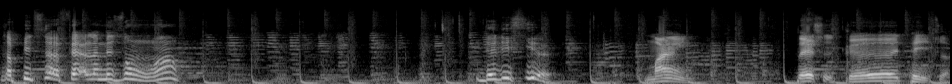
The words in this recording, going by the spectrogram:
La pizza faite à la maison, hein? Délicieux. Man, this is good pizza.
